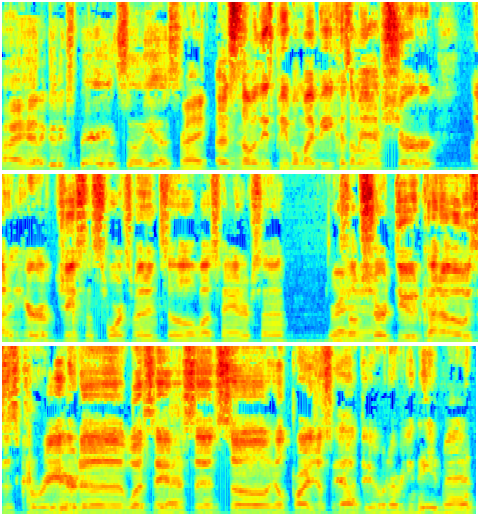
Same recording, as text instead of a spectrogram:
I had a good experience, so yes. Right. Uh, Some of these people might be because I mean I'm sure I didn't hear of Jason Schwartzman until Wes Anderson. Right. So I'm Yeah. sure dude kind of owes his career to Wes Anderson, so he'll probably just yeah, do whatever you need, man.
